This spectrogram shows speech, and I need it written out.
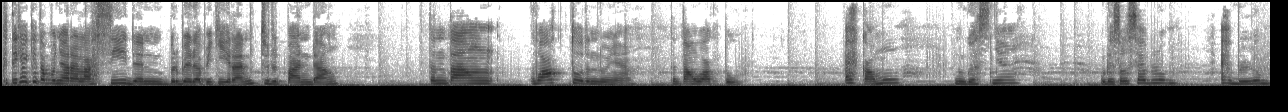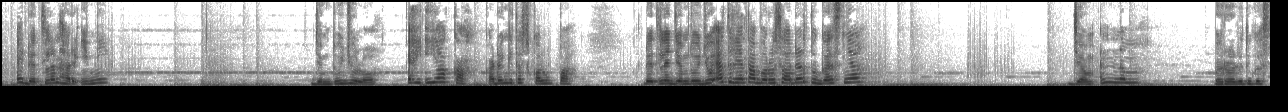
ketika kita punya relasi dan berbeda pikiran, sudut pandang tentang waktu tentunya, tentang waktu. Eh, kamu nugasnya udah selesai belum? Eh, belum. Eh, deadline hari ini. Jam 7 loh. Eh iya kah? Kadang kita suka lupa. Deadline jam 7 eh ternyata baru sadar tugasnya. Jam 6 baru ada tugas.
